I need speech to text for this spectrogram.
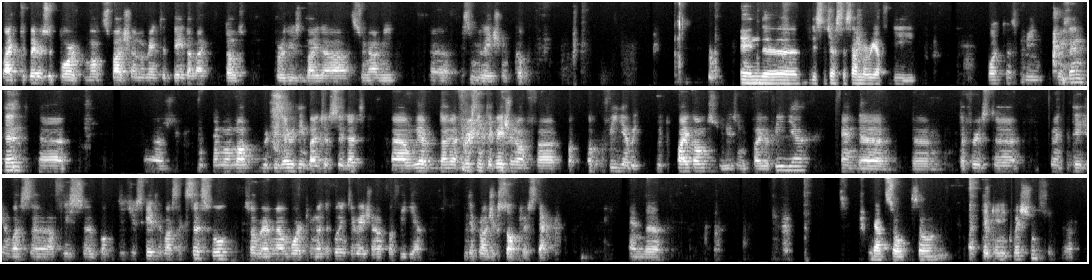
like to better support non-spatial oriented data like those produced by the tsunami uh, simulation code. And uh, this is just a summary of the what has been presented. Uh, uh, I will not repeat everything, but just say that uh, we have done a first integration of uh, of Ophidia with with PyCOMPSs using PyOphidia, and uh, the, first uh, implementation was uh, of this uh, of this use case was successful. So we are now working on the full integration of Ophidia in the project software stack, and that's all. So take any questions. if.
